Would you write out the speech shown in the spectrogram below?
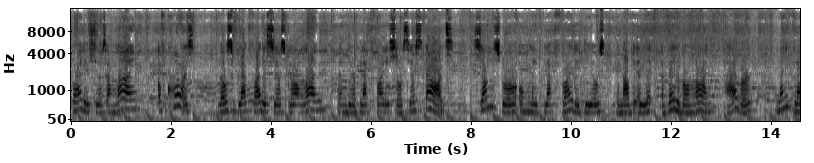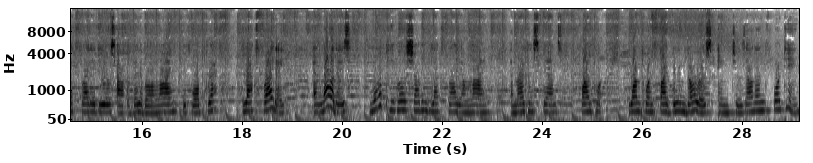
Friday sales online? Of course. Most Black Friday sales go online when their Black Friday store sales starts. Some store-only Black Friday deals may not be available online. However, many Black Friday deals are available online before Black Friday. And nowadays, more people shopping Black Friday online. Americans spent 5. $1.5 billion in 2014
